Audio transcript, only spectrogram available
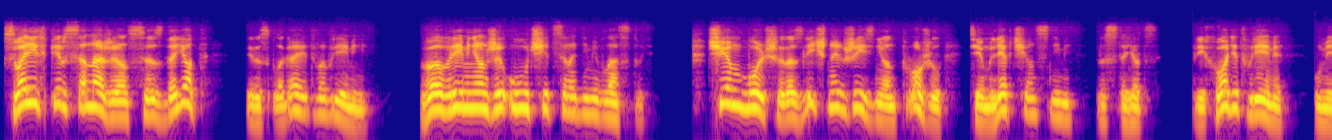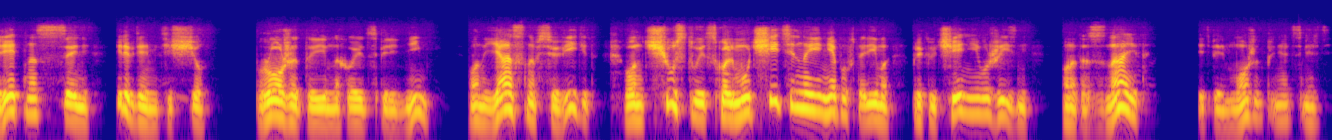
Своих персонажей он создает и располагает во времени. Во времени он же учится над ними властвовать. Чем больше различных жизней он прожил, тем легче он с ними расстается. Приходит время умереть на сцене или где-нибудь еще. Прожитое им находится перед ним, он ясно все видит, он чувствует, сколь мучительно и неповторимо приключение его жизни. Он это знает и теперь может принять смерть.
